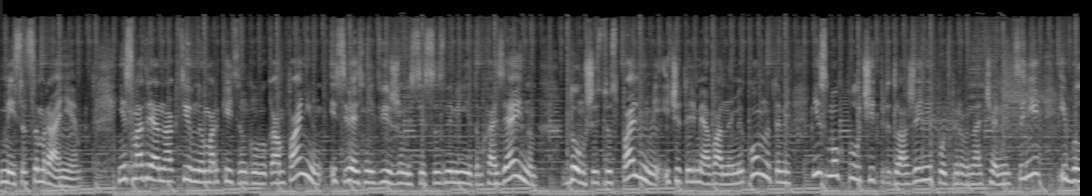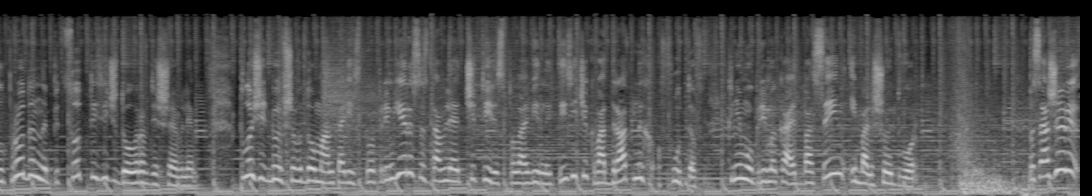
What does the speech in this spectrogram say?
месяцем ранее. Несмотря на активную маркетинговую кампанию и связь недвижимости со знаменитым хозяином, дом с шестью спальнями и четырьмя ванными комнатами не смог получить предложение по первоначальной цене и был продан на 500 тысяч долларов дешевле. Площадь бывшего дома антарийского премьера составляет 4,5 тысячи квадратных футов. К нему примыкает бассейн и большой двор. Пассажиры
